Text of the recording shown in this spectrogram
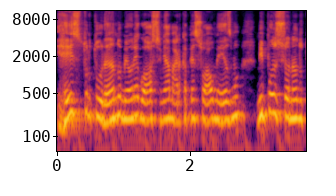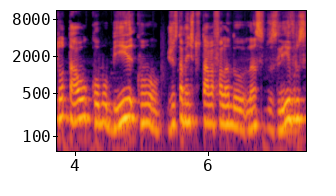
reestruturando o meu negócio, minha marca pessoal mesmo, me posicionando total como bi, como justamente tu tava falando lance dos livros.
